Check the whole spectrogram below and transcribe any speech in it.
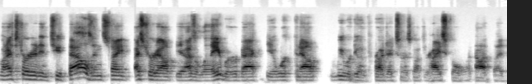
when I started in 2000, so I, I started out you know, as a laborer back, you know, working out. We were doing projects when I was going through high school and whatnot, but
